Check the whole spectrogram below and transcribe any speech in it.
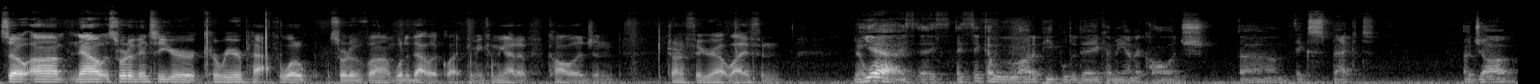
So um, now, sort of into your career path. What sort of um, what did that look like? I mean, coming out of college and trying to figure out life and you know, yeah, I, th- I think a lot of people today coming out of college um, expect a job.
